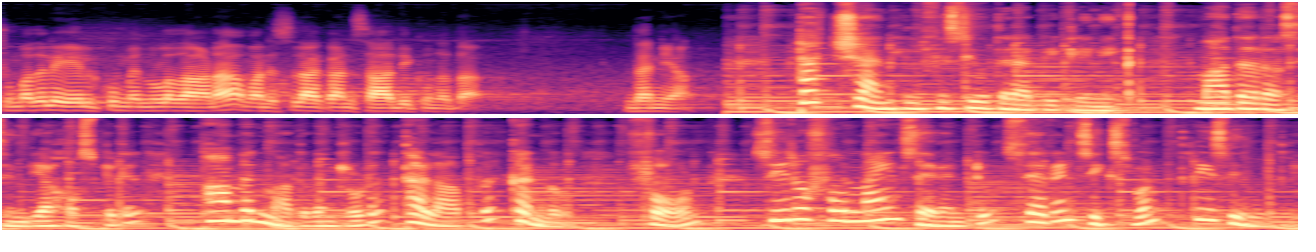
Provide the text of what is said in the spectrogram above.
ചുമതല ഏൽക്കും എന്നുള്ളതാണ് മനസ്സിലാക്കാൻ സാധിക്കുന്നത്. Dhanya. Touch and hill physiotherapy clinic മാതാറാസ് India hospital Pamban Madhavan road Thalap Kannur. Phone zero four nine seven two seven six one three zero three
